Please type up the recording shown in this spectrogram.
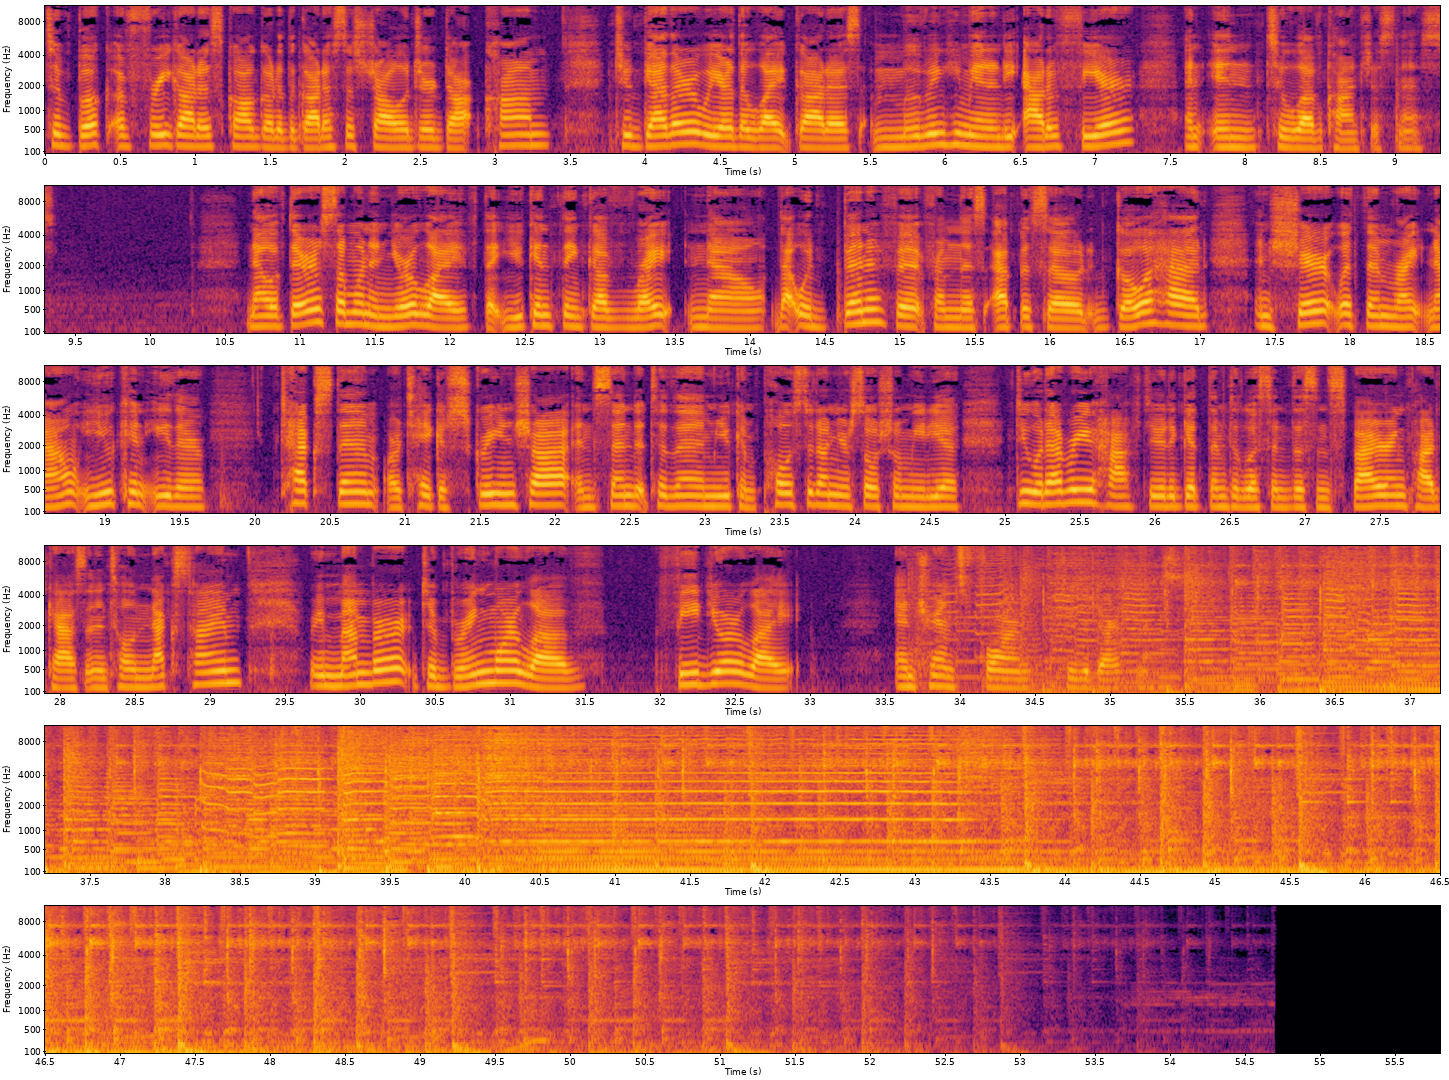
To book a free goddess call, go to thegoddessastrologer.com. Together, we are the light goddess, moving humanity out of fear and into love consciousness. Now, if there is someone in your life that you can think of right now that would benefit from this episode, go ahead and share it with them right now. You can either text them or take a screenshot and send it to them. You can post it on your social media. Do whatever you have to to get them to listen to this inspiring podcast. And until next time, remember to bring more love, feed your light, and transform through the darkness.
